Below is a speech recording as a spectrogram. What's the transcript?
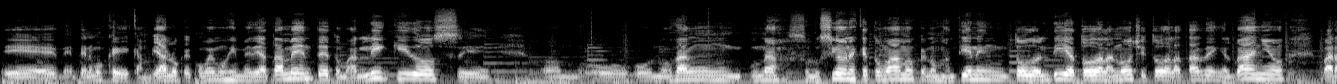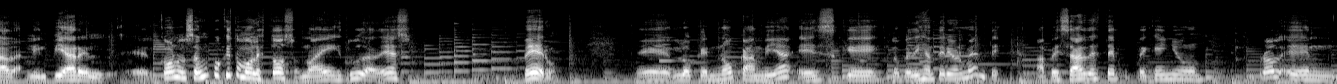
Eh, tenemos que cambiar lo que comemos inmediatamente, tomar líquidos, eh, um, o, nos dan unas soluciones que tomamos que nos mantienen todo el día, toda la noche y toda la tarde en el baño para limpiar el, el colon. es un poquito molestoso, no hay duda de eso. Pero eh, lo que no cambia es que lo que dije anteriormente, a pesar de este pequeño eh,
